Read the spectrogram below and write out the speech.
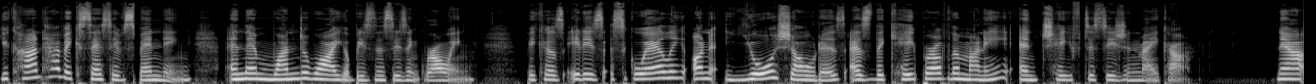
You can't have excessive spending and then wonder why your business isn't growing because it is squarely on your shoulders as the keeper of the money and chief decision maker. Now,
